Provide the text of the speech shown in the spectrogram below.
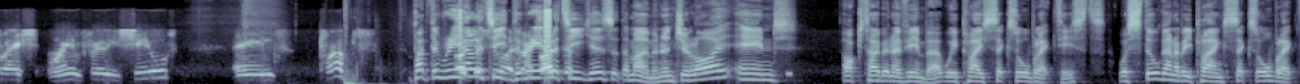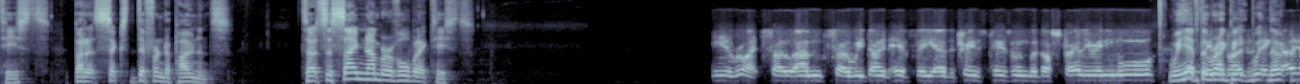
slash Ranfurly Shield and clubs. But the reality, the reality is at the moment in July and October, November, we play six All Black tests. We're still going to be playing six All Black tests, but it's six different opponents. So it's the same number of All Black tests. Yeah, right. So, um, so we don't have the uh, the Trans Tasman with Australia anymore. We have Uh, the rugby. Bledisloe, does that The go?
